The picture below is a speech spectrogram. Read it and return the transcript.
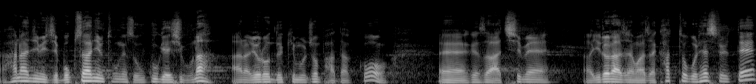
하나님이 이제 목사님 통해서 웃고 계시구나 하나 이런 느낌을 좀 받았고 예, 그래서 아침에 어, 일어나자마자 카톡을 했을 때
